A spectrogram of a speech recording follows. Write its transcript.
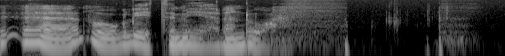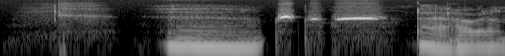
Det är nog lite mer ändå. Eh, där har vi den.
